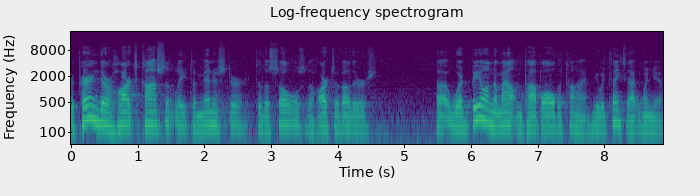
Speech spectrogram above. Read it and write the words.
preparing their hearts constantly to minister to the souls, the hearts of others, uh, would be on the mountaintop all the time. You would think that, wouldn't you?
